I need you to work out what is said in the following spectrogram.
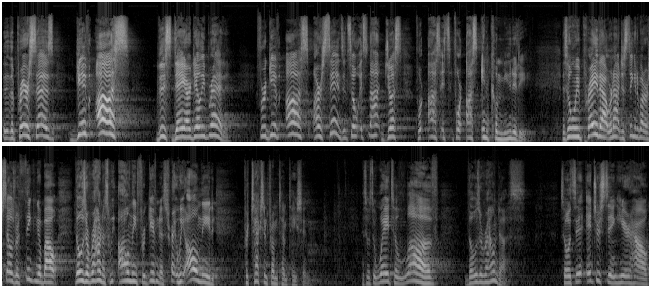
the prayer says, Give us this day our daily bread. Forgive us our sins. And so it's not just for us, it's for us in community. And so when we pray that, we're not just thinking about ourselves, we're thinking about those around us. We all need forgiveness, right? We all need protection from temptation. And so it's a way to love those around us. So it's interesting here how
